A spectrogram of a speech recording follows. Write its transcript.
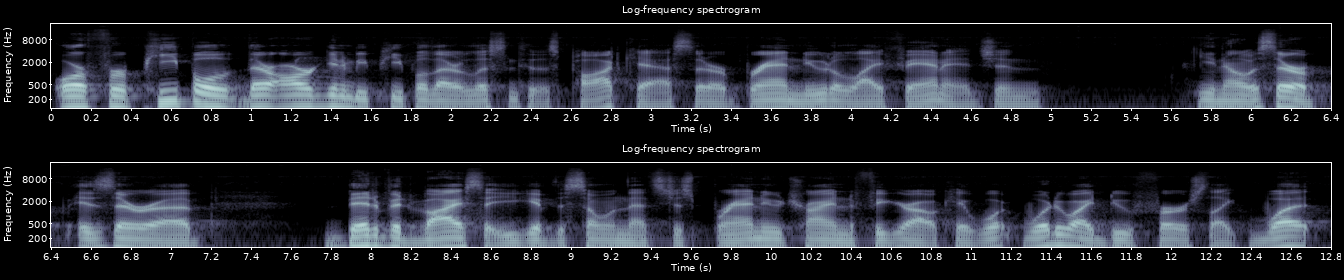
or for people, there are going to be people that are listening to this podcast that are brand new to LifeVantage, and you know, is there a is there a bit of advice that you give to someone that's just brand new trying to figure out, okay, what what do I do first? Like, what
